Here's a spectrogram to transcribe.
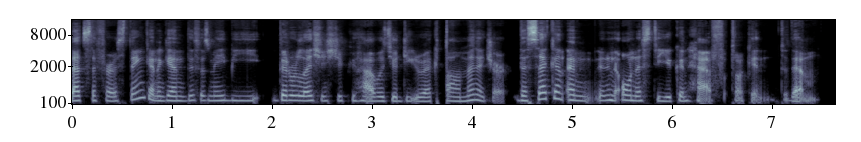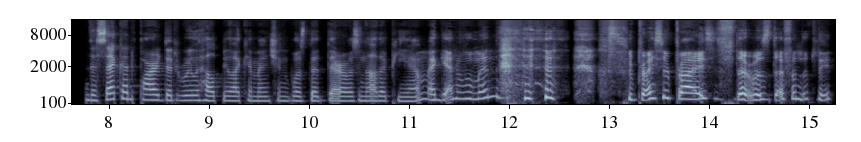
That's the first thing. And again, this is maybe the relationship you have with your direct uh, manager. The second, and, and honesty you can have talking to them the second part that really helped me, like I mentioned, was that there was another PM, again, woman. surprise, surprise. There was definitely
